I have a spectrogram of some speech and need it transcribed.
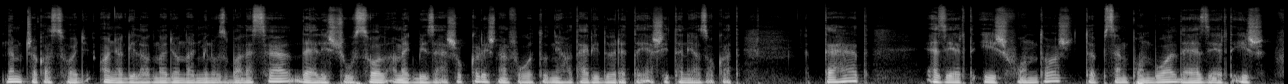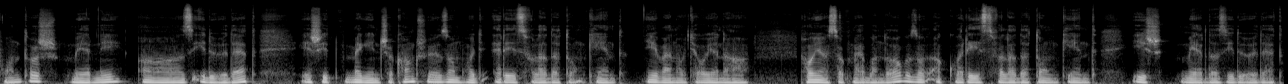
nem csak az, hogy anyagilag nagyon nagy mínuszban leszel, de el is csúszol a megbízásokkal, és nem fogod tudni határidőre teljesíteni azokat. Tehát ezért is fontos, több szempontból, de ezért is fontos mérni az idődet, és itt megint csak hangsúlyozom, hogy részfeladatonként. Nyilván, hogyha olyan a ha olyan szakmában dolgozol, akkor részfeladatonként is mérd az idődet.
